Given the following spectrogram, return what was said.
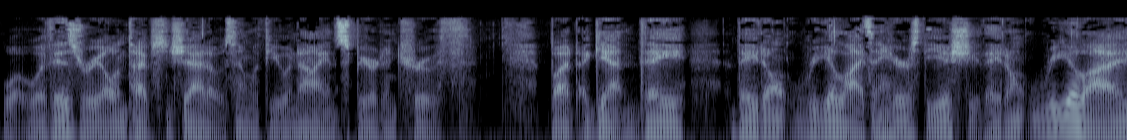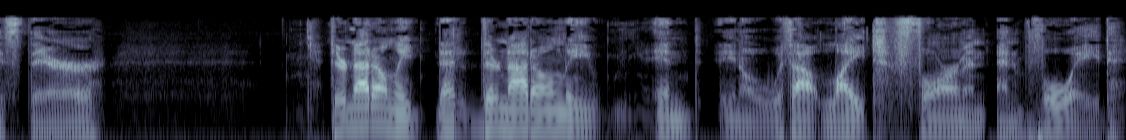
with Israel in types and shadows and with you and I in spirit and truth. But again, they, they don't realize, and here's the issue, they don't realize they're, they're not only, that they're not only in, you know, without light, form, and, and void,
